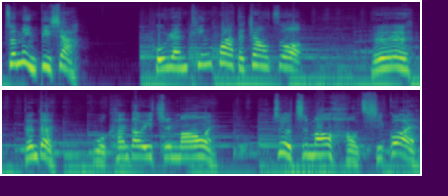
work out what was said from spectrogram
遵命，陛下。仆人听话的照做。哎，等等，我看到一只猫，哎，这只猫好奇怪啊！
